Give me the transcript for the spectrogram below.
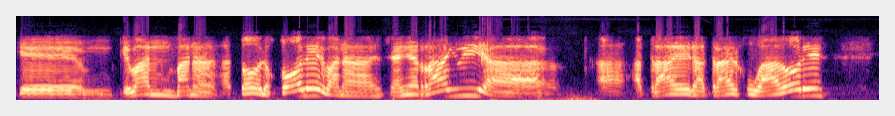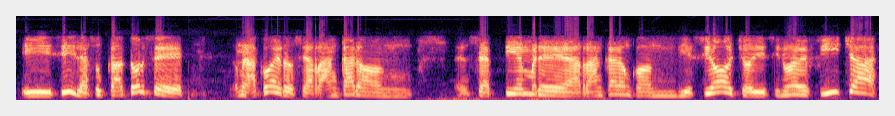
que, que van van a, a todos los coles, van a enseñar rugby, a, a, a traer a traer jugadores. Y sí, la sub 14 no me acuerdo, se arrancaron en septiembre arrancaron con 18, 19 fichas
